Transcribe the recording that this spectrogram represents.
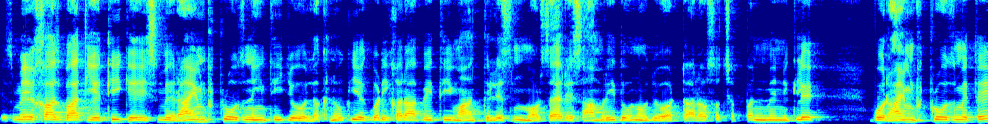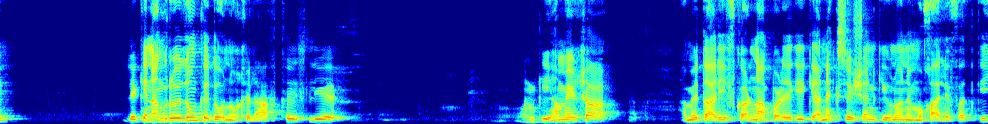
इसमें एक ख़ास बात यह थी कि इसमें राइम्ड प्रोज नहीं थी, जो लखनऊ की एक बड़ी ख़राबी थी। वहाँ तिलिस्म और सहर सामरी दोनों जो अट्ठारह सौ छप्पन में निकले वो राइम्ड प्रोज में थे लेकिन अंग्रेज़ों के दोनों खिलाफ थे इसलिए उनकी हमेशा हमें तारीफ़ करना पड़ेगी कि अनेक्सेशन की उन्होंने मुखालफत की।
